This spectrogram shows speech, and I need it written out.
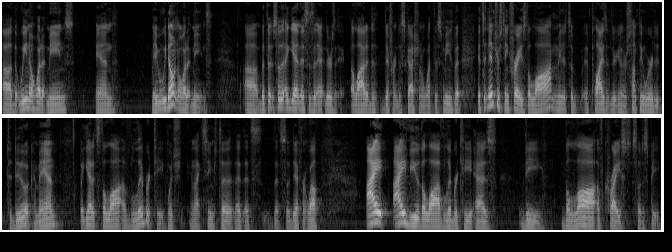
uh, that we know what it means, and maybe we don't know what it means. Uh, but the, so again, this is there's a lot of different discussion on what this means. But it's an interesting phrase. The law. I mean, it implies that there, you know, there's something we're to, to, do, a command, but yet it's the law of liberty, which that seems to that, that's that's so different. Well, I I view the law of liberty as the the law of Christ, so to speak.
